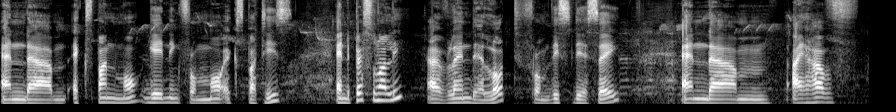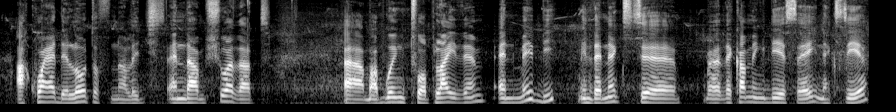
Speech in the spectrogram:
and um, expand more, gaining from more expertise. And personally, I've learned a lot from this DSA and um, I have acquired a lot of knowledge and I'm sure that um, I'm going to apply them and maybe in the next, uh, uh, the coming DSA next year,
